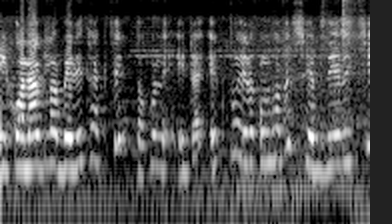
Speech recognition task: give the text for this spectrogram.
এই কণাগুলো বেরিয়ে থাকছে, তখন এটা একটু এরকমভাবে শেপ দিয়ে দিচ্ছি।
